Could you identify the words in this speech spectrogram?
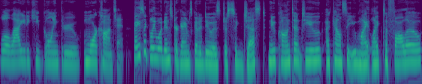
will allow you to keep going through more content. Basically, what Instagram's going to do is just suggest new content to you, accounts that you might like to follow.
